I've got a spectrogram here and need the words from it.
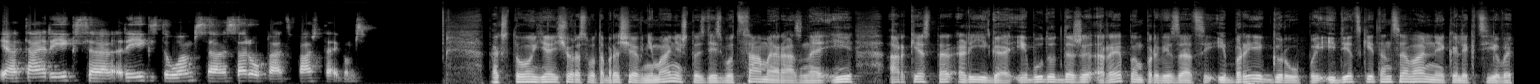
Jā, tā ir Rīgas, Rīgas domas sarūpēts pārsteigums. Так что я еще раз вот обращаю внимание, что здесь будет самое разное. И оркестр Рига, и будут даже рэп-импровизации, и брейк-группы, и детские танцевальные коллективы,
